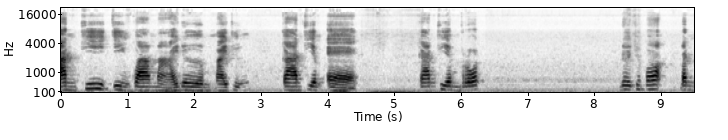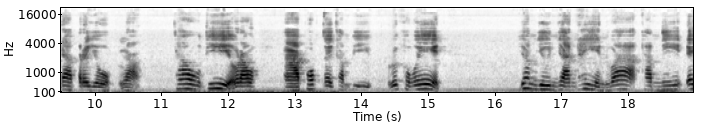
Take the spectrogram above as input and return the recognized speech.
อันที่จริงความหมายเดิม หมายถึงการเทียมแอก การเทียมรถ โดยเฉพาะบรรดาประโยคเหล่าเท่าที่เราหาพบในคัมภีร์ฤกเวท ย่อมยืนยันให้เห็นว่าคำนี้ได้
